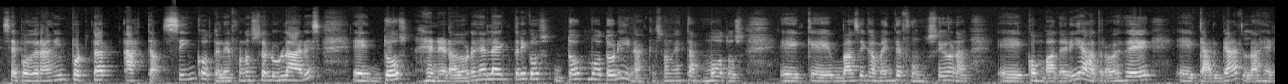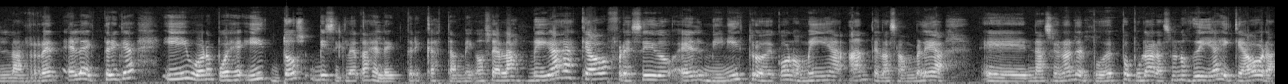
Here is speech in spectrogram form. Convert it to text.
se podrán importar hasta cinco teléfonos celulares, eh, dos generadores eléctricos, dos motorinas, que son estas motos eh, que básicamente funcionan eh, con baterías a través de cargarlas en la red eléctrica y bueno, pues y dos bicicletas eléctricas también. O sea, las migajas que ha ofrecido el ministro de Economía ante la Asamblea eh, Nacional del Poder Popular hace unos días y que ahora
